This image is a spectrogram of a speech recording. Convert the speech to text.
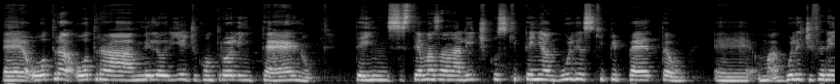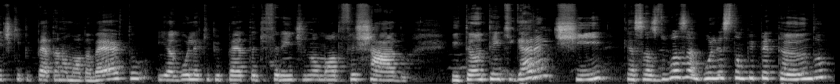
é, outra, outra melhoria de controle interno, tem sistemas analíticos que têm agulhas que pipetam, é, uma agulha diferente que pipeta no modo aberto e agulha que pipeta diferente no modo fechado. Então eu tenho que garantir que essas duas agulhas estão pipetando,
